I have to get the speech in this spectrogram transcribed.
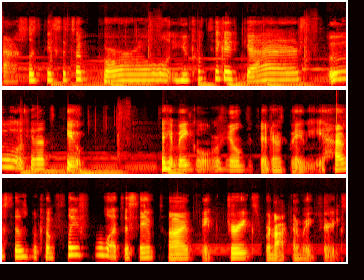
Ashley thinks it's a girl. You come take a guess. Ooh, okay, that's cute. Okay, main goal reveal the gender of the baby. Have Sims become playful at the same time. Make drinks. We're not gonna make drinks.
